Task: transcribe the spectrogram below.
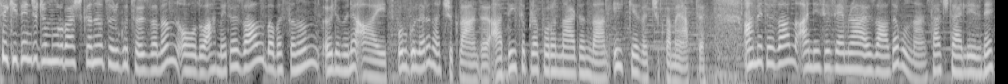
8. Cumhurbaşkanı Turgut Özal'ın oğlu Ahmet Özal babasının ölümüne ait bulguların açıklandığı adli tıp raporunun ardından ilk kez açıklama yaptı. Ahmet Özal annesi Semra Özal'da bulunan saç tellerini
